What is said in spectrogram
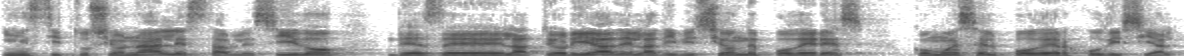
institucional establecido desde la teoría de la división de poderes, como es el poder judicial.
